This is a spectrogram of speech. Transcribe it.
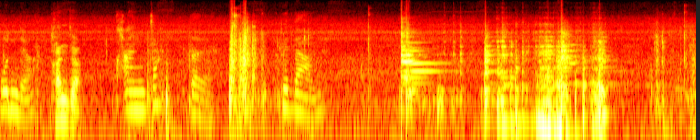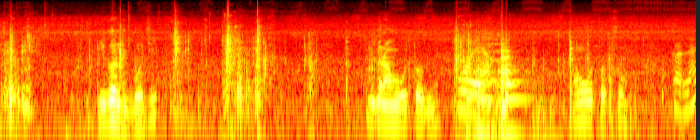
뭔데요? 간장. 간장? 네. 그 다음에 이거는 뭐지? 이건 아무것도 없네. 뭐야? 아무것도 없어. 그래?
